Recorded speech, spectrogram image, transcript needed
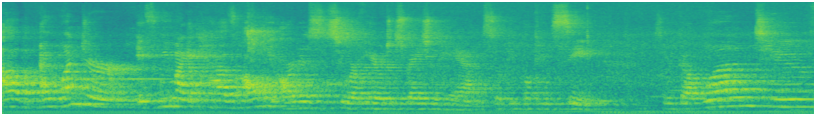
um, I wonder if we might have all the artists who are here just raise your hand so people can see. So we've got one, two,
